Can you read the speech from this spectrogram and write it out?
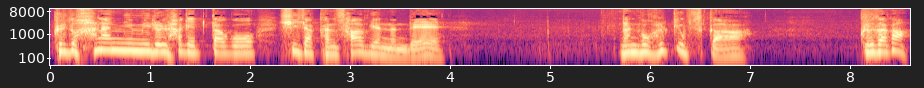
그래도 하나님 일을 하겠다고 시작한 사업이었는데 난 뭐 할 게 없을까? 그러다가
